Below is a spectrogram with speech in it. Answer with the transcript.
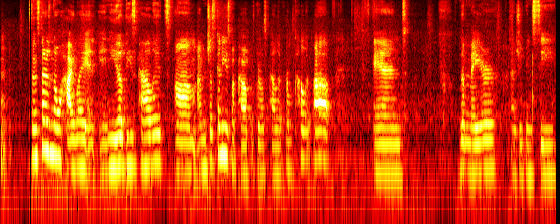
Since there's no highlight in any of these palettes, um, I'm just gonna use my Powerpuff Girls palette from ColourPop. And the Mayor as you can see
